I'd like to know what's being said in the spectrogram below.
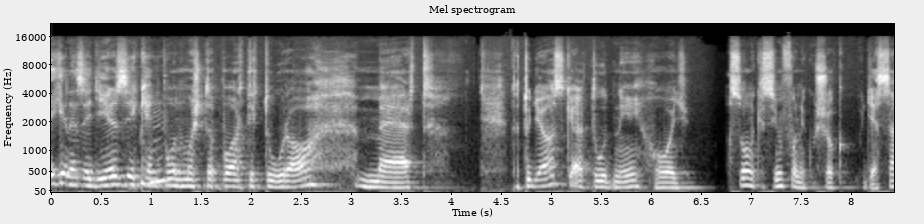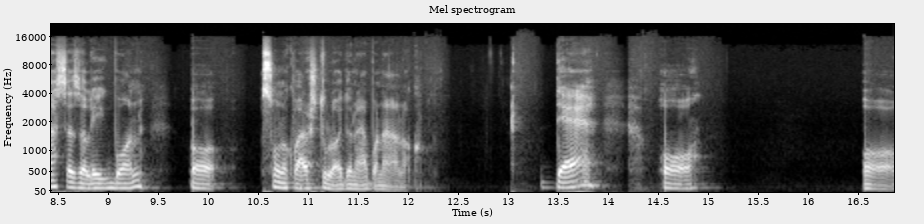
Igen, ez egy érzékeny uh-huh. pont most a partitúra, mert tehát ugye azt kell tudni, hogy a szolnoki szimfonikusok ugye száz százalékban a Szolnokváros tulajdonában állnak. De a, a,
